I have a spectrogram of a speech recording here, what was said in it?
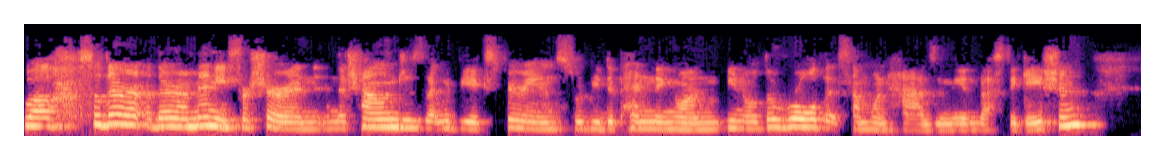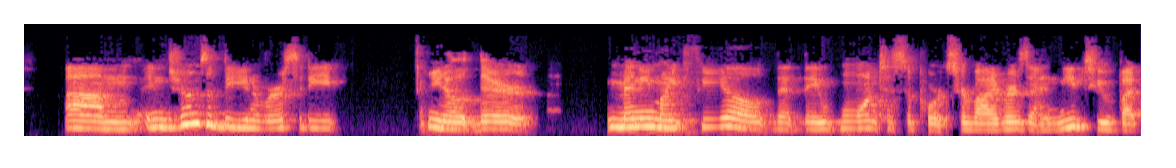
Well, so there are, there are many for sure, and, and, the challenges that would be experienced would be depending on you know the role that someone has in the investigation. Um, in terms of the university, you know, there many might feel that they want to support survivors and need to, but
